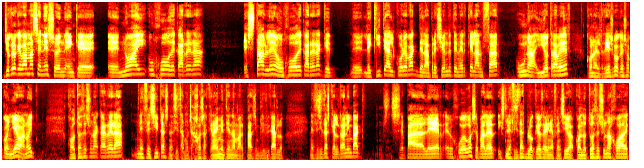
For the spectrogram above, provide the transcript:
yo creo que va más en eso, en, en que eh, no hay un juego de carrera estable o un juego de carrera que eh, le quite al quarterback de la presión de tener que lanzar una y otra vez con el riesgo que eso conlleva, ¿no? Y cuando tú haces una carrera, necesitas, necesitas muchas cosas, que nadie me entienda mal, para simplificarlo. Necesitas que el running back sepa leer el juego, sepa leer y necesitas bloqueos de línea ofensiva. Cuando tú haces una jugada de,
